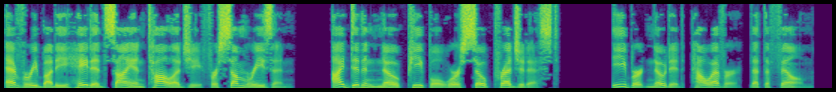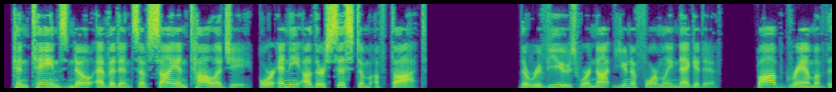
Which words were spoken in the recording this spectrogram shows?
Everybody hated Scientology for some reason. I didn't know people were so prejudiced. Ebert noted, however, that the film contains no evidence of Scientology, or any other system of thought. The reviews were not uniformly negative. Bob Graham of the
